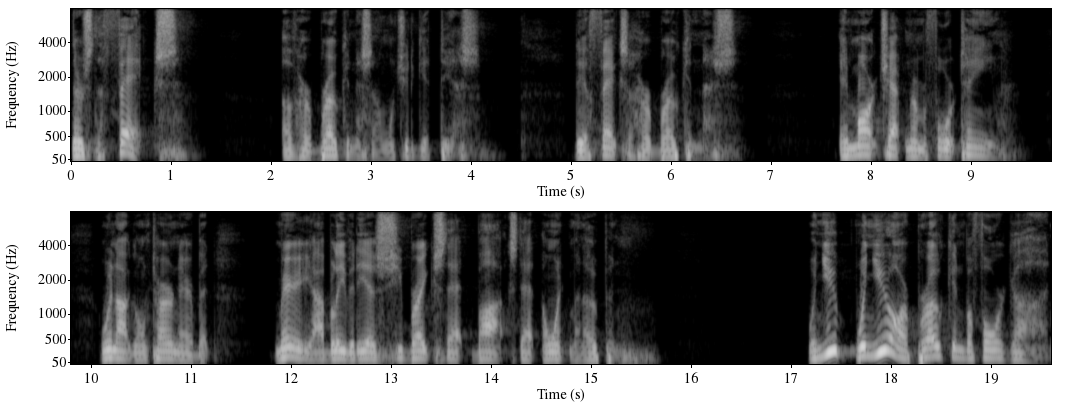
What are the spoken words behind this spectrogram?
There's the effects of her brokenness. I want you to get this. The effects of her brokenness. In Mark chapter number 14, we're not going to turn there, but Mary, I believe it is, she breaks that box, that ointment open. When you, when you are broken before God,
